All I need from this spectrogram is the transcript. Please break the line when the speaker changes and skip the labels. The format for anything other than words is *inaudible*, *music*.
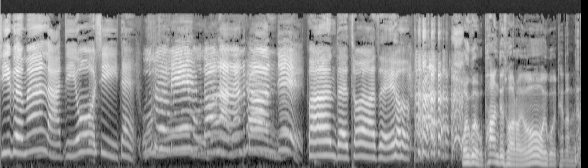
지금은 라디오 시대. 웃음이 묻어나는 편지. 반대서 하세요. *laughs*
어이구, 어이구, 파한 데서 알아요. 어이구, 대단하다.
